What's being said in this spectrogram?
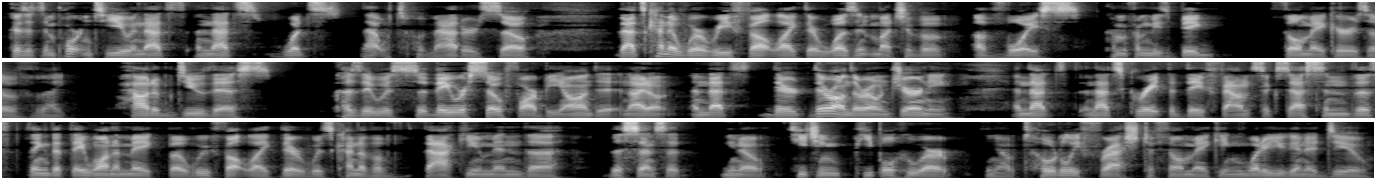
because it's important to you, and that's and that's what's that's what matters. So that's kind of where we felt like there wasn't much of a, a voice coming from these big filmmakers of like how to do this because it was so they were so far beyond it and i don't and that's they're they're on their own journey and that's and that's great that they found success in the thing that they want to make but we felt like there was kind of a vacuum in the the sense that you know teaching people who are you know totally fresh to filmmaking what are you going to do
